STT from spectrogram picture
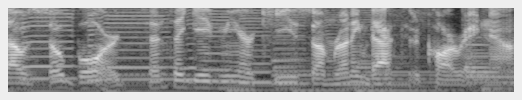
I was so bored, Sensei gave me her keys, so I'm running back to the car right now.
